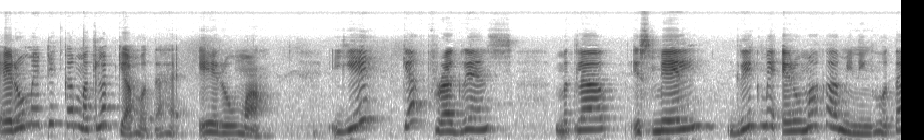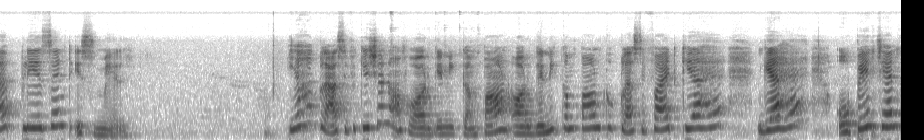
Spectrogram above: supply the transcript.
aromatic का मतलब क्या होता है? एरोमा। ये क्या फ्रेग्रेंस मतलब स्मेल ग्रीक में एरोमा का मीनिंग होता है प्लेजेंट स्मेल यहाँ classification of organic compound organic compound को क्लासिफाइड किया है, गया है ओपन चैन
